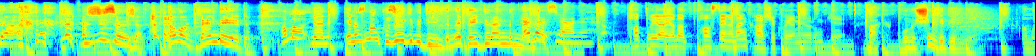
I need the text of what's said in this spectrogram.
Ya bir şey söyleyeceğim. Tamam ben de yedim. Ama yani en azından kuzey gibi değildim. Epey direndim bence. Evet yani. Tatlıya ya da pastaya neden karşı koyamıyorum ki? Bak bunu şimdi bilmiyorum. Ama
